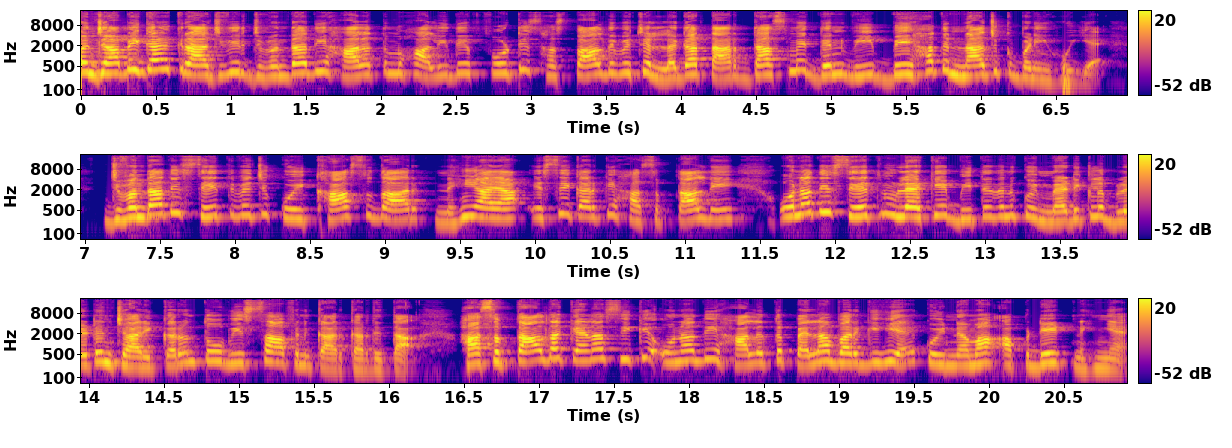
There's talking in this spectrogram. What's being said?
ਪੰਜਾਬੀ ਗਾਇਕ ਰਾਜਵੀਰ ਜਵੰਦਾ ਦੀ ਹਾਲਤ ਮੁਹਾਲੀ ਦੇ ਫੋਰਟਿਸ ਹਸਪਤਾਲ ਦੇ ਵਿੱਚ ਲਗਾਤਾਰ 10ਵੇਂ ਦਿਨ ਵੀ ਬੇਹੱਦ ਨਾਜ਼ੁਕ ਬਣੀ ਹੋਈ ਹੈ। ਜਵੰਦਾ ਦੀ ਸਿਹਤ ਵਿੱਚ ਕੋਈ ਖਾਸ ਸੁਧਾਰ ਨਹੀਂ ਆਇਆ, ਇਸੇ ਕਰਕੇ ਹਸਪਤਾਲ ਨੇ ਉਹਨਾਂ ਦੀ ਸਿਹਤ ਨੂੰ ਲੈ ਕੇ ਬੀਤੇ ਦਿਨ ਕੋਈ ਮੈਡੀਕਲ ਬੁਲੇਟਿਨ ਜਾਰੀ ਕਰਨ ਤੋਂ ਵੀ ਸਾਫ਼ ਇਨਕਾਰ ਕਰ ਦਿੱਤਾ। ਹਸਪਤਾਲ ਦਾ ਕਹਿਣਾ ਸੀ ਕਿ ਉਹਨਾਂ ਦੀ ਹਾਲਤ ਪਹਿਲਾਂ ਵਰਗੀ ਹੀ ਹੈ, ਕੋਈ ਨਵਾਂ ਅਪਡੇਟ ਨਹੀਂ ਹੈ।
